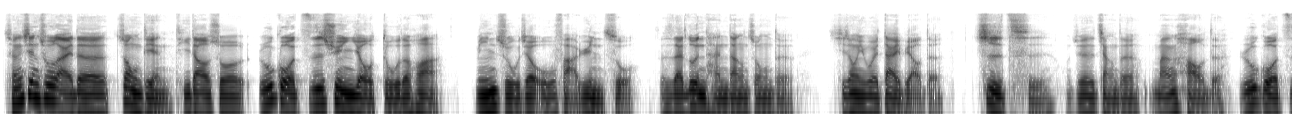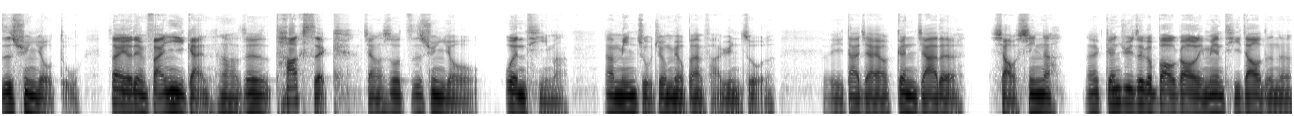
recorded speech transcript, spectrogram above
呈现出来的重点提到说，如果资讯有毒的话，民主就无法运作。这是在论坛当中的其中一位代表的致辞，我觉得讲的蛮好的。如果资讯有毒。虽然有点翻译感啊，这是 toxic，讲说资讯有问题嘛，那民主就没有办法运作了，所以大家要更加的小心呐。那根据这个报告里面提到的呢，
